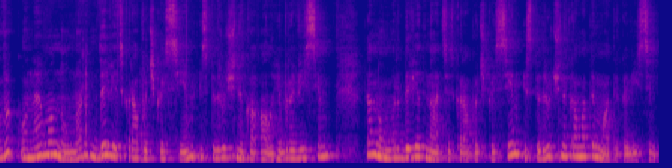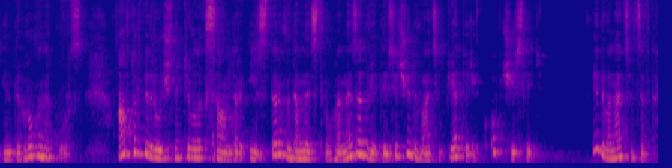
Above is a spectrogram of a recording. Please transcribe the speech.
Виконуємо номер 9.7 із підручника Алгебра 8 та номер 19.7 із підручника Математика 8. Інтегрований курс. Автор підручників Олександр Істер, видавництво Ганеза 2025 рік. Обчисліть. І 12 завдань.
